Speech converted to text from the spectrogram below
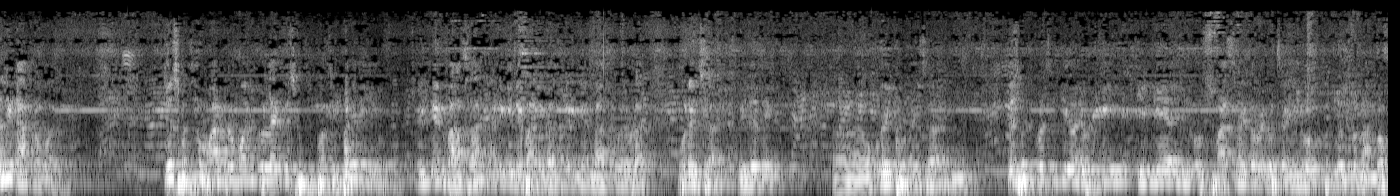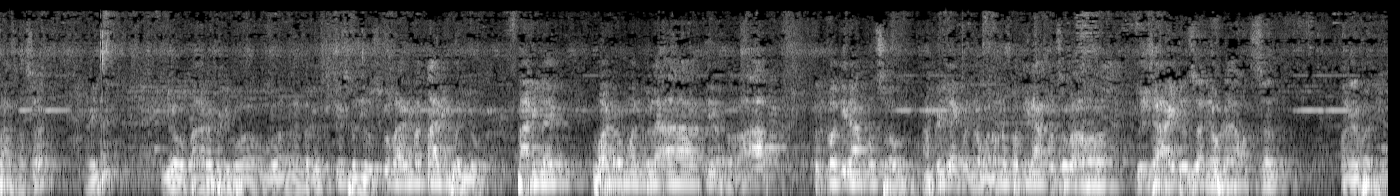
अलि राम्रो भयो त्यसपछि वाटर मलिक्युललाई त्यसपछि पछि फेरि यो इन्डियन भाषा यानि कि नेपाली भाषा इन्डियन भाषाको एउटा हुनै छ रिलेटिभ उनै हुनै छ। त्यसपछि पछि के गर्यो भने इन्डियन उसमा चाहिँ तपाईँको चाहिँ यो यो जुन हाम्रो भाषा छ होइन यो भारोपट्टि भयो उ गर्नु अन्तर्गत त्यसपछि उसको बारेमा तारिफ गरियो। पानीलाई वाटर मलिक्युललाई आहा त्यो आ कति राम्रो छ हौ हाम्रै ल्याङ्ग्वेजमा भनौँ न कति राम्रो छ अब दुईवटा हाइड्रोजन एउटा अक्सिजन भनेर भनियो।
